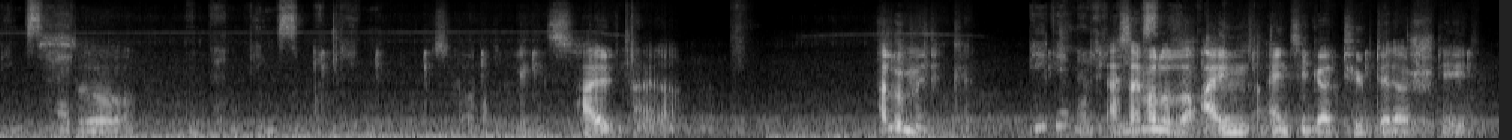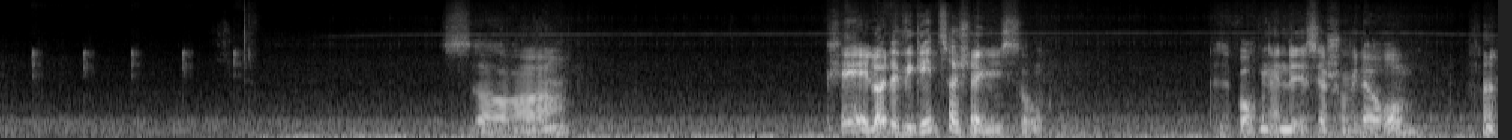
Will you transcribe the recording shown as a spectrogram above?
Links halten So. und dann links abbiegen. Müssen wir auch noch links halten, Alter. Hallo, Mannequin. Biege nach Da ist einfach nur so ein einziger Typ, der da steht. So. Okay, Leute, wie geht's euch eigentlich so? Also Wochenende ist ja schon wieder rum. Hm.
